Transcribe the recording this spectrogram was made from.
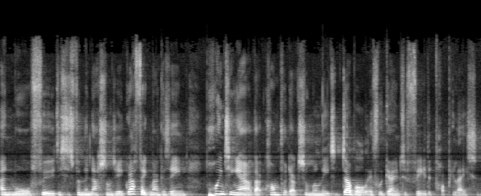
and more food. This is from the National Geographic magazine, pointing out that crop production will need to double if we're going to feed the population.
